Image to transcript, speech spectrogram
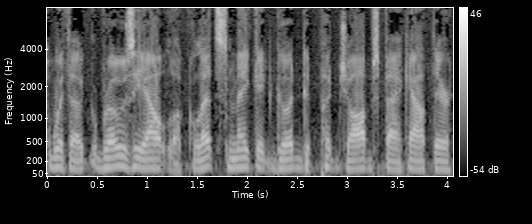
with a rosy outlook. Let's make it good to put jobs back out there.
